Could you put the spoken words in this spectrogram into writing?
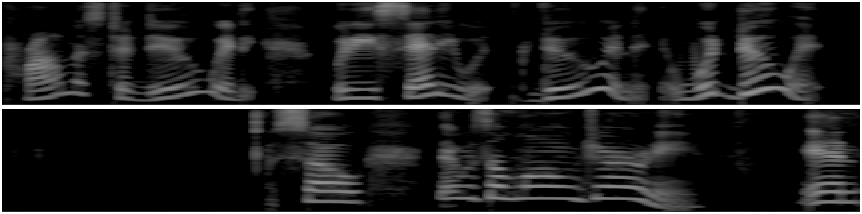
promised to do what he, what he said he would do and would do it. So there was a long journey. And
